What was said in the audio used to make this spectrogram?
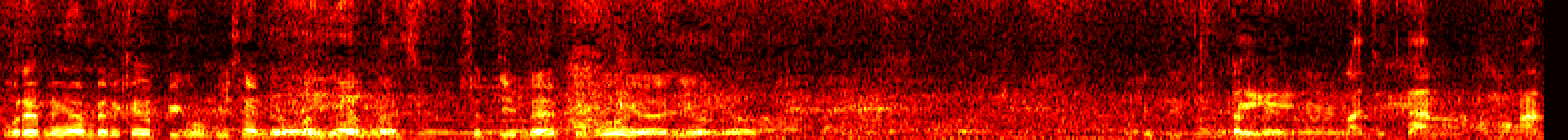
urip ning Amerika bingung pisan ya Ya, iya, pangan. Mas. Setine bingung ya yo. Iya. Jadi Oke, lanjutkan omongan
